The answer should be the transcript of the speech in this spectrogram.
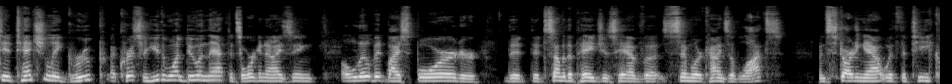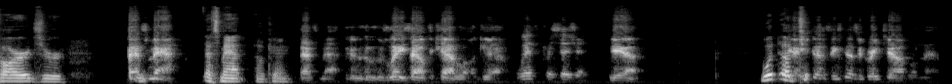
intentionally group, uh, Chris? Are you the one doing that? That's organizing a little bit by sport, or that that some of the pages have uh, similar kinds of lots? and starting out with the T cards or that's Matt. That's Matt. Okay. That's Matt who, who lays out the catalog. Yeah. With precision. Yeah. What uh, yeah, he, does, he does a great job on that.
